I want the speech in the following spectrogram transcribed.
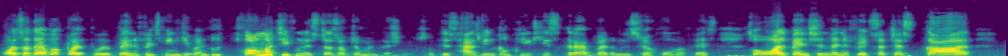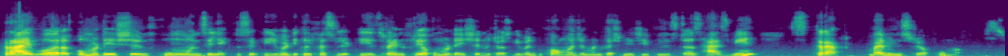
Also, there were benefits being given to former chief ministers of Jammu and Kashmir. So, this has been completely scrapped by the Ministry of Home Affairs. So, all pension benefits such as car, driver, accommodation, phones, electricity, medical facilities, rent-free accommodation which was given to former Jammu and Kashmir chief ministers has been scrapped by Ministry of Home Affairs.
